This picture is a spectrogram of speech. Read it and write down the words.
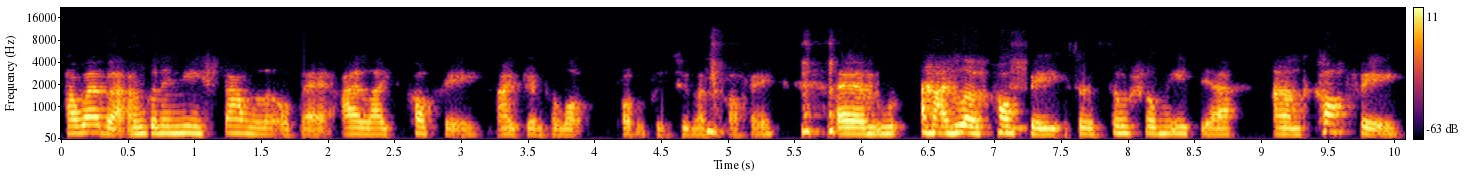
However, I'm going to niche down a little bit. I like coffee. I drink a lot probably too much coffee. um, I love coffee, so social media and coffee.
